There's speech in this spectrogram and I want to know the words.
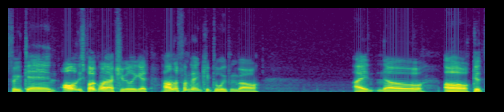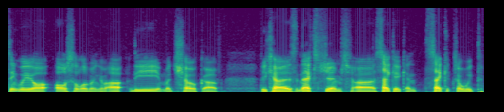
freaking, all these Pokemon are actually really good. I don't know if I'm to keep the Weepinbell. I know, oh, good thing we are also leveling uh, the Machoke up. Because next gym's uh, Psychic, and Psychics are weak to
